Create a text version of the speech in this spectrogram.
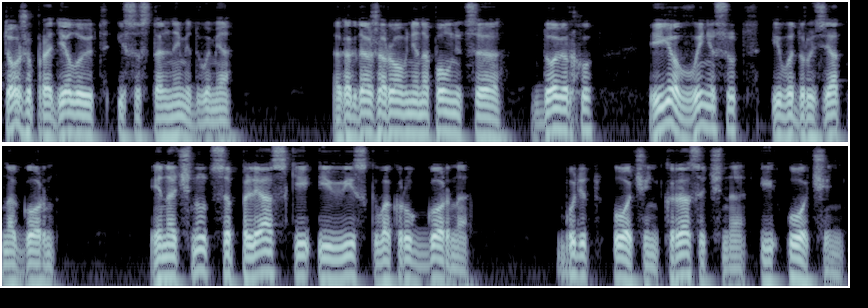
Тоже проделают и с остальными двумя. А когда жаровня наполнится доверху, ее вынесут и водрузят на горн. И начнутся пляски и виск вокруг горна. Будет очень красочно и очень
